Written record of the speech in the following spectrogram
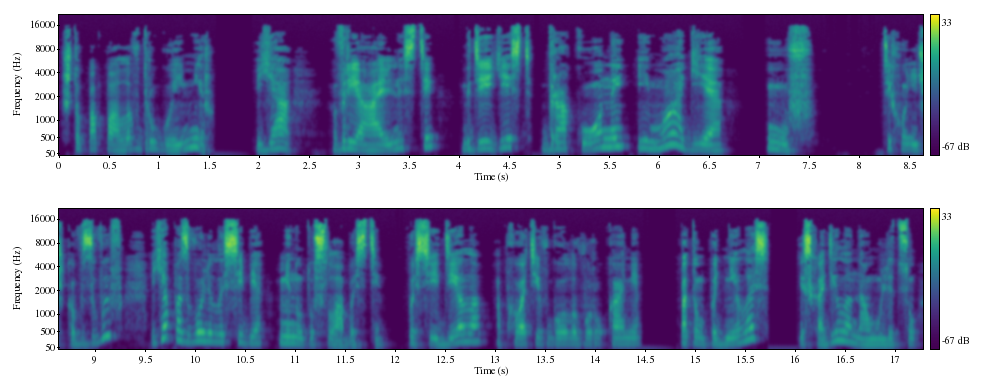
что попала в другой мир. Я в реальности, где есть драконы и магия. Уф. Тихонечко взвыв, я позволила себе минуту слабости. Посидела, обхватив голову руками, потом поднялась и сходила на улицу,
